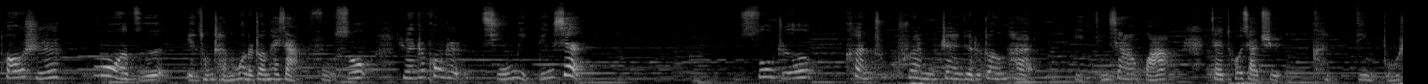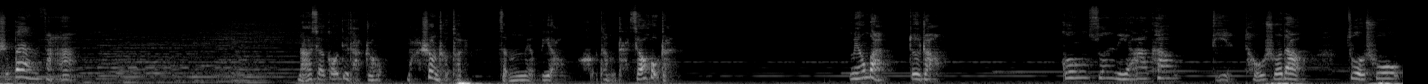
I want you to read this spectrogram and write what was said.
同时，墨子也从沉默的状态下复苏，远程控制清理兵线。苏哲看出 Prime 战队的状态已经下滑，再拖下去肯定不是办法。拿下高地塔之后，马上撤退，咱们没有必要和他们打消耗战。明白，队长。公孙离阿康点头说道：“做出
